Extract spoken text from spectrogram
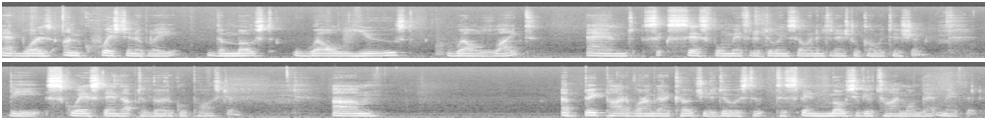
at what is unquestionably the most well used, well liked, and successful method of doing so in international competition the square stand up to vertical posture. Um, a big part of what I'm going to coach you to do is to, to spend most of your time on that method.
